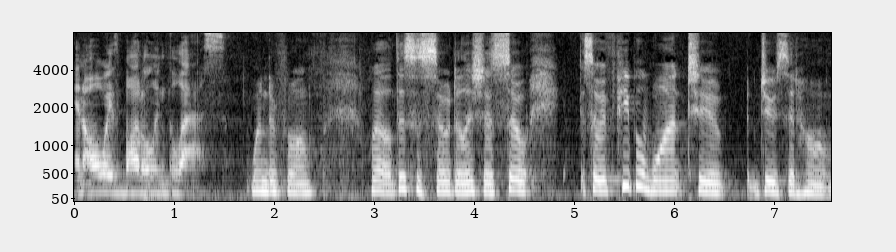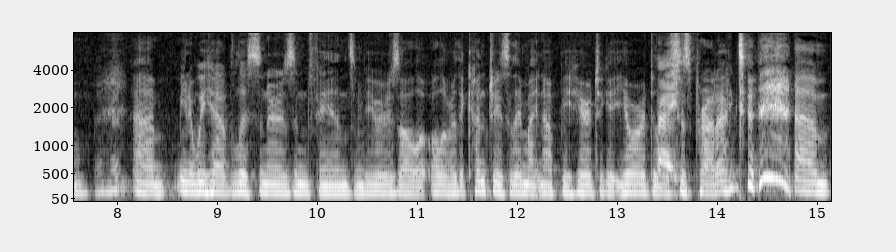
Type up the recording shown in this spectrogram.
and always bottle in glass. Wonderful. Well, this is so delicious. So, so if people want to juice at home, Mm-hmm. um, you know, we have listeners and fans and viewers all, all over the country, so they might not be here to get your delicious product. um,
